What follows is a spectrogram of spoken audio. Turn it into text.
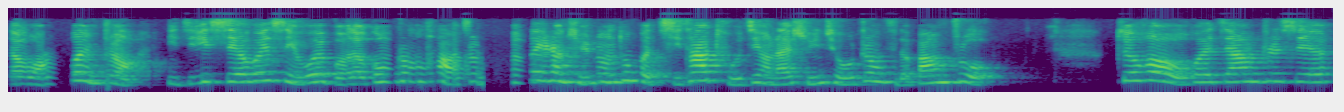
的网问政以及一些微信、微博的公众号，就可以让群众通过其他途径来寻求政府的帮助。最后，我会将这些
